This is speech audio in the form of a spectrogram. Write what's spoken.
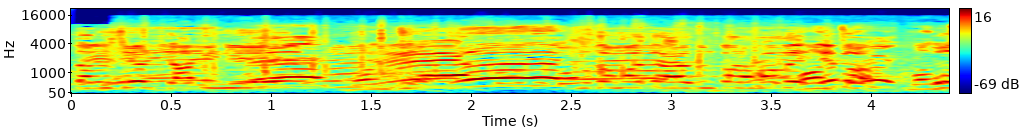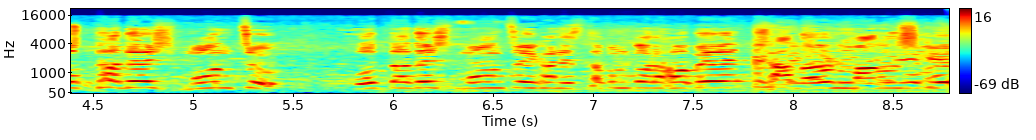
অধ্যাদেশের দাবি নিয়ে আয়োজন করা হবে এবং। অধ্যাদেশ মঞ্চ অধ্যাদেশ মঞ্চ এখানে স্থাপন করা হবে। সাধারণ মানুষকে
